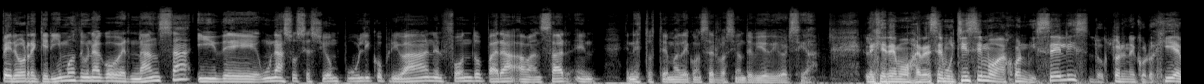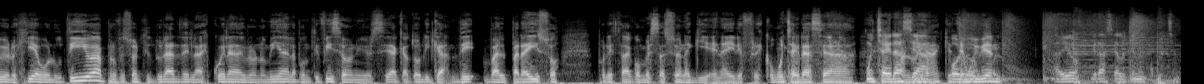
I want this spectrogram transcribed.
Pero requerimos de una gobernanza y de una asociación público-privada en el fondo para avanzar en, en estos temas de conservación de biodiversidad. Le queremos agradecer muchísimo a Juan Luis Celis, doctor en Ecología y Biología Evolutiva, profesor titular de la Escuela de Agronomía de la Pontificia Universidad Católica de Valparaíso, por esta conversación aquí en Aire Fresco. Muchas gracias. Muchas gracias. ¿eh? que esté muy bien. Adiós, gracias a los que nos escuchan.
